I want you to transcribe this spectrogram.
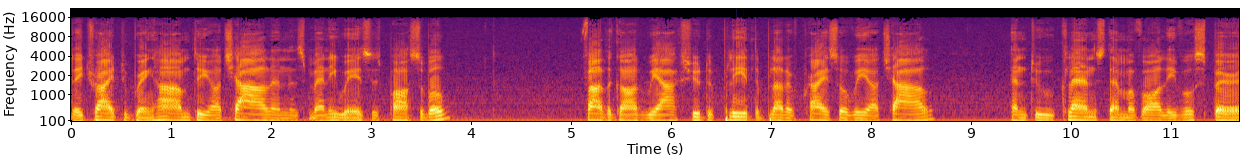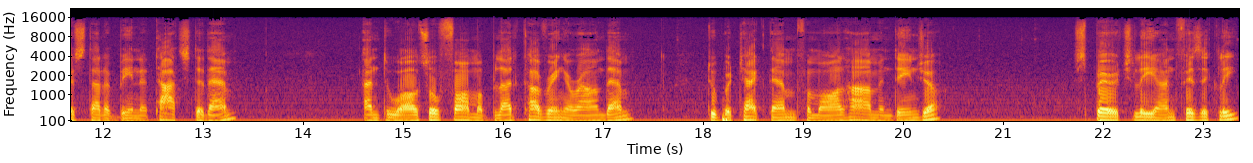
They try to bring harm to your child in as many ways as possible. Father God, we ask you to plead the blood of Christ over your child and to cleanse them of all evil spirits that have been attached to them, and to also form a blood covering around them to protect them from all harm and danger, spiritually and physically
